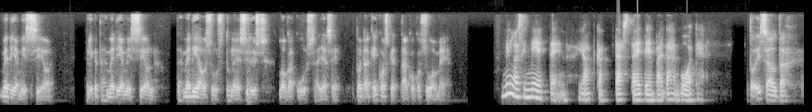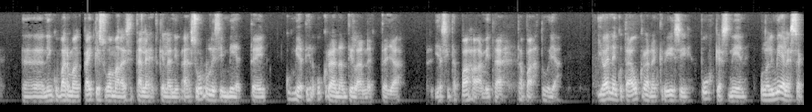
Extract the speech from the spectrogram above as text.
mediamissioon. Eli tämä mediamission tämä mediaosuus tulee syys-lokakuussa ja se todellakin koskettaa koko Suomea. Millaisin miettein jatkat tästä eteenpäin tähän vuoteen? Toisaalta, niin kuin varmaan kaikki suomalaiset tällä hetkellä, niin vähän surullisin miettein, kun mietin Ukrainan tilannetta ja, ja sitä pahaa, mitä tapahtuu. Ja jo ennen kuin tämä Ukrainan kriisi puhkesi, niin mulla oli mielessä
